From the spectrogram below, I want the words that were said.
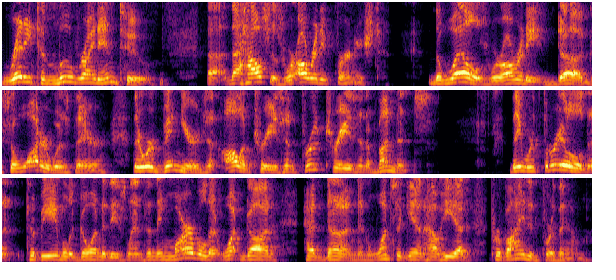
ready to move right into. Uh, the houses were already furnished. The wells were already dug, so water was there. There were vineyards and olive trees and fruit trees in abundance. They were thrilled to be able to go into these lands and they marveled at what God had done and once again how he had provided for them.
